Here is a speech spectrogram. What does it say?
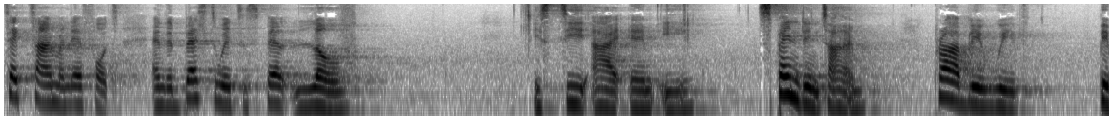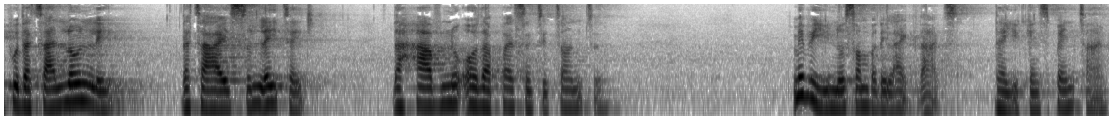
take time and effort, and the best way to spell love is T I M E. Spending time, probably with people that are lonely, that are isolated, that have no other person to turn to. Maybe you know somebody like that, that you can spend time.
